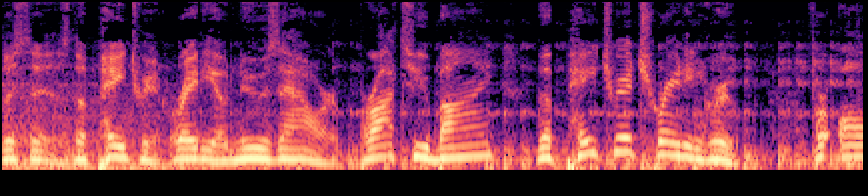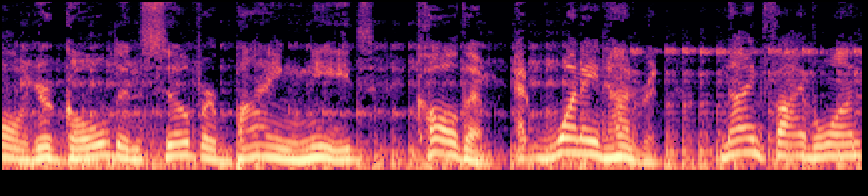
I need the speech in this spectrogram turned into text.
This is the Patriot Radio News Hour brought to you by the Patriot Trading Group. For all your gold and silver buying needs, call them at 1 800 951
